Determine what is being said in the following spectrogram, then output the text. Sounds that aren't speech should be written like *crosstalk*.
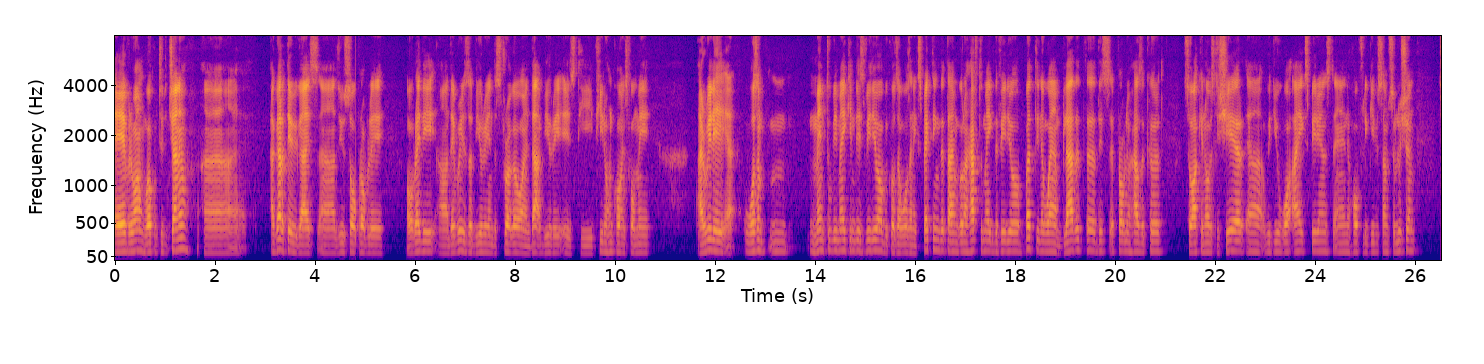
Hey everyone, welcome to the channel. Uh, I gotta tell you guys, uh, as you saw probably already, uh, there is a beauty in the struggle and that beauty is the *laughs* Ethereum coins for me. I really uh, wasn't mm, meant to be making this video because I wasn't expecting that I'm gonna have to make the video, but in a way I'm glad that uh, this uh, problem has occurred so I can obviously share with you what I experienced and hopefully give you some solution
